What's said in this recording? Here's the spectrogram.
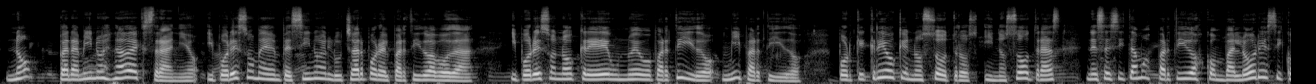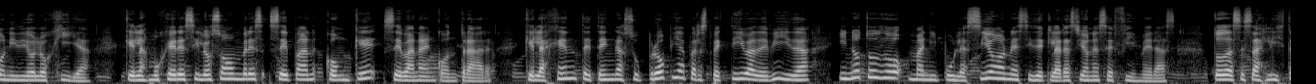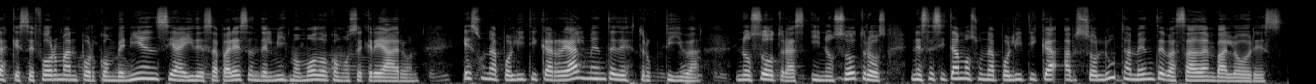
No, para mí no es nada extraño y por eso me empecino en luchar por el partido Abodá. Y por eso no creé un nuevo partido, mi partido, porque creo que nosotros y nosotras necesitamos partidos con valores y con ideología, que las mujeres y los hombres sepan con qué se van a encontrar, que la gente tenga su propia perspectiva de vida y no todo manipulaciones y declaraciones efímeras, todas esas listas que se forman por conveniencia y desaparecen del mismo modo como se crearon. Es una política realmente destructiva. Nosotras y nosotros necesitamos una política absolutamente basada en valores.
